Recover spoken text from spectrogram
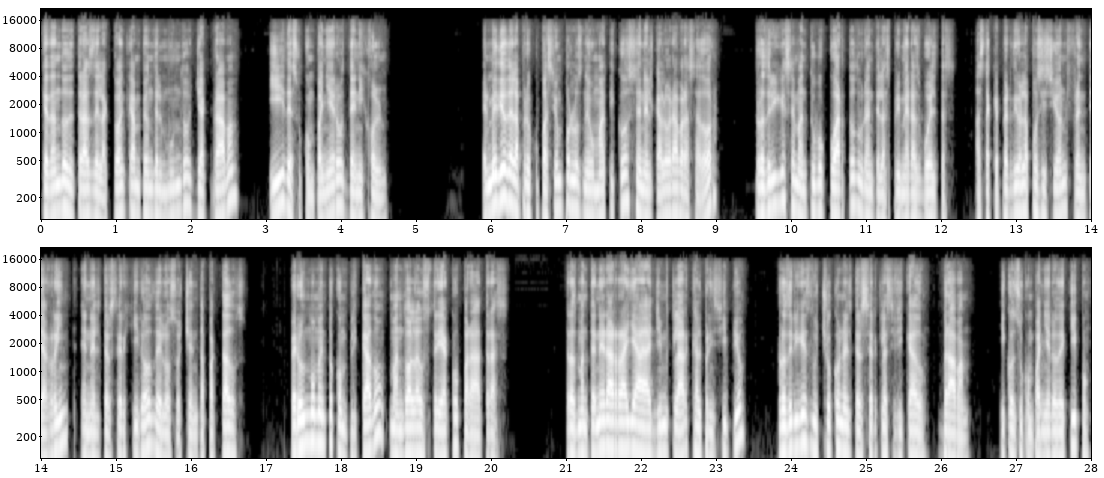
quedando detrás del actual campeón del mundo, Jack Brabham, y de su compañero, Denny Holm. En medio de la preocupación por los neumáticos en el calor abrasador, Rodríguez se mantuvo cuarto durante las primeras vueltas, hasta que perdió la posición frente a Rindt en el tercer giro de los 80 pactados. Pero un momento complicado mandó al austriaco para atrás. Tras mantener a raya a Jim Clark al principio, Rodríguez luchó con el tercer clasificado, Brabham, y con su compañero de equipo,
